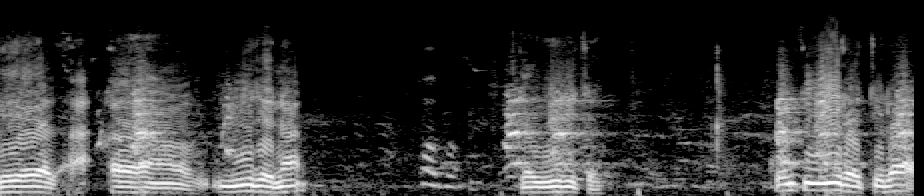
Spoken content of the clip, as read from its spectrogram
हे अ, अ, विहीर आहे ना? त्या विहिरीचं. कोणती विहीर आहे तिला?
